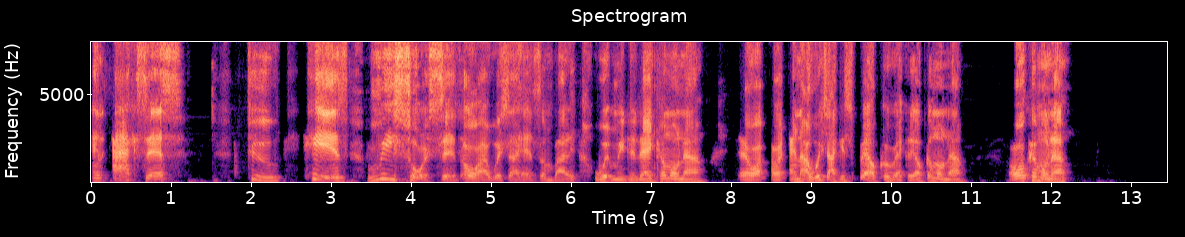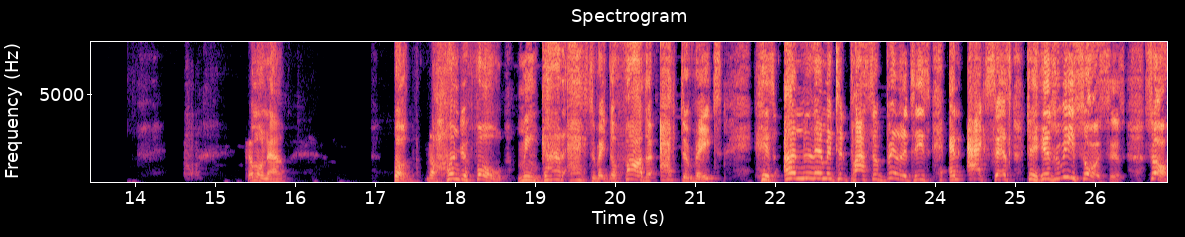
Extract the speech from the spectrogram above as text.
and access to his resources. Oh, I wish I had somebody with me today. Come on now. Oh, oh, and I wish I could spell correctly. Oh, come on now. Oh, come on now. Come on now. So the hundredfold mean God activates, the Father activates his unlimited possibilities and access to his resources. So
